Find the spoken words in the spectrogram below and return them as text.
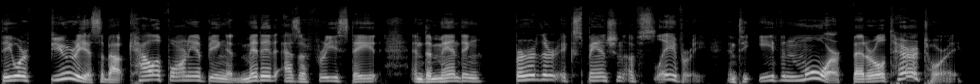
They were furious about California being admitted as a free state and demanding further expansion of slavery into even more federal territory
